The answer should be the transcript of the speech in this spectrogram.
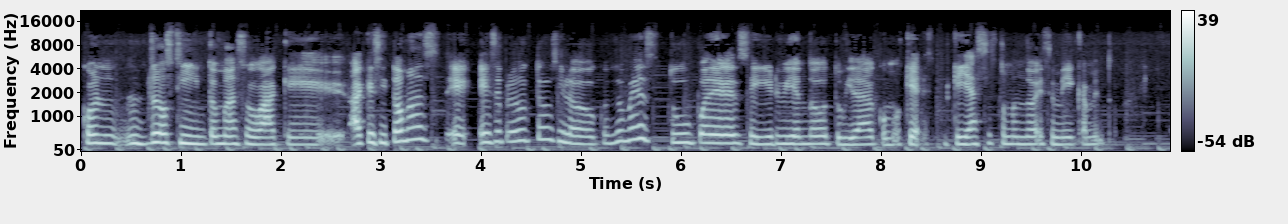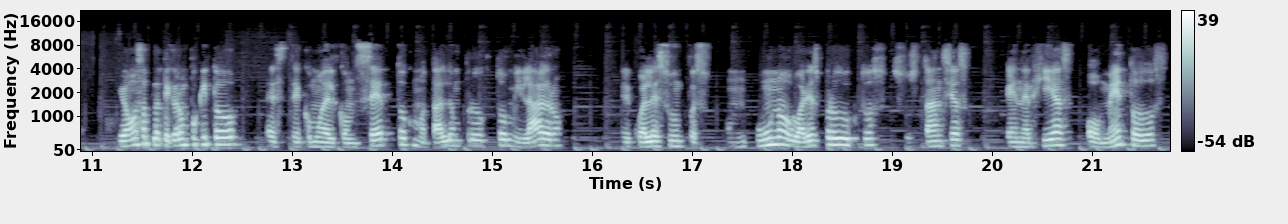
con los síntomas o a que, a que si tomas eh, ese producto, si lo consumes, tú puedes seguir viviendo tu vida como quieres, porque ya estás tomando ese medicamento. Y vamos a platicar un poquito este, como del concepto como tal de un producto milagro, el cual es un, pues, uno o varios productos, sustancias, energías o métodos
